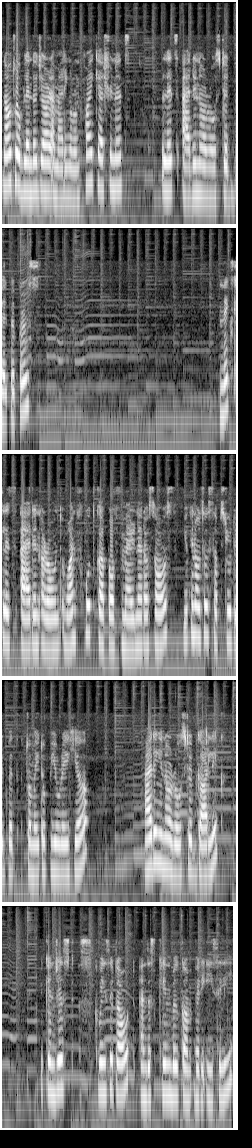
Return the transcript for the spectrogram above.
Now to a blender jar I'm adding around 5 cashew nuts. Let's add in our roasted bell peppers. Next let's add in around 1 4th cup of marinara sauce. You can also substitute it with tomato puree here. Adding in our roasted garlic. You can just squeeze it out and the skin will come very easily.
